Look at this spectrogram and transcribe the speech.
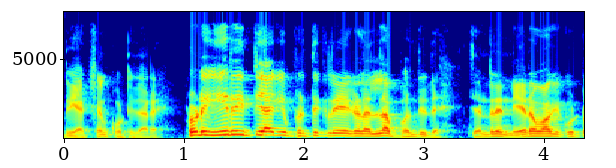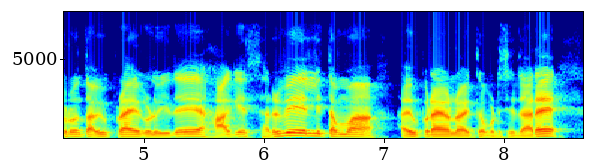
ರಿಯಾಕ್ಷನ್ ಕೊಟ್ಟಿದ್ದಾರೆ. ನೋಡಿ, ಈ ರೀತಿಯಾಗಿ ಪ್ರತಿಕ್ರಿಯೆಗಳೆಲ್ಲ ಬಂದಿದೆ. ಜನರೇ ನೇರವಾಗಿ ಕೊಟ್ಟಿರುವಂಥ ಅಭಿಪ್ರಾಯಗಳು ಇದೆ. ಹಾಗೆ ಸರ್ವೆಯಲ್ಲಿ ತಮ್ಮ ಅಭಿಪ್ರಾಯವನ್ನು ವ್ಯಕ್ತಪಡಿಸಿದ್ದಾರೆ.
